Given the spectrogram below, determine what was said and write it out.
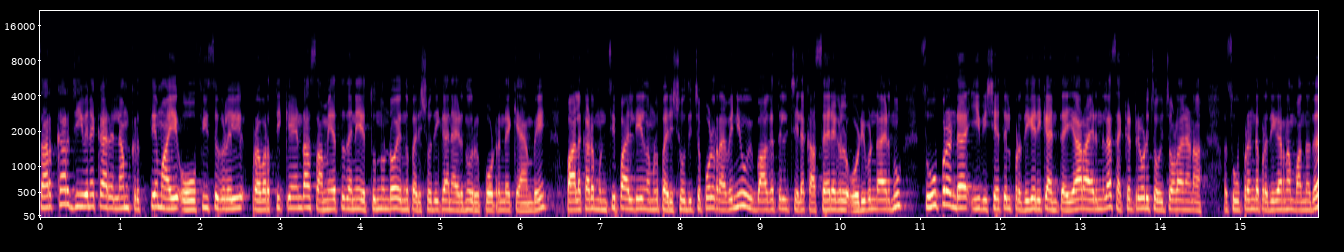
സർക്കാർ ജീവനക്കാരെല്ലാം കൃത്യമായി ഓഫീസുകളിൽ പ്രവർത്തിക്കേണ്ട സമയത്ത് തന്നെ എത്തുന്നുണ്ടോ എന്ന് പരിശോധിക്കാനായിരുന്നു റിപ്പോർട്ടിന്റെ ക്യാമ്പയിൻ. പാലക്കാട് മുനിസിപ്പാലിറ്റിയിൽ നമ്മൾ പരിശോധിച്ചപ്പോൾ റവന്യൂ വിഭാഗത്തിൽ ചില കസേരകൾ ഒഴിവുണ്ടായിരുന്നു സൂപ്രണ്ട് ഈ വിഷയത്തിൽ പ്രതികരിക്കാൻ തയ്യാറായിരുന്നില്ല. സെക്രട്ടറിയോട് ചോദിച്ചോളാനാണ് സൂപ്രണ്ട് പ്രതികരണം വന്നത്.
